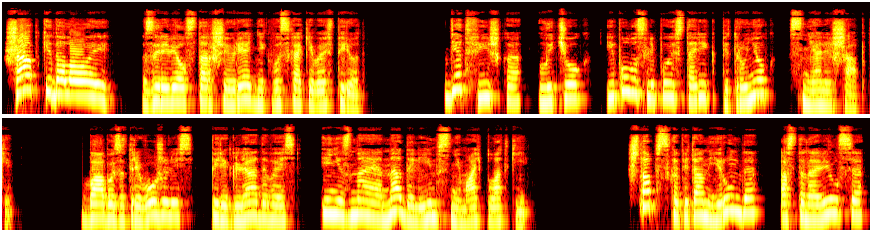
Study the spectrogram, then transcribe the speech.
«Шапки долой!» — заревел старший урядник, выскакивая вперед. Дед Фишка, Лычок и полуслепой старик Петрунек сняли шапки. Бабы затревожились, переглядываясь и не зная, надо ли им снимать платки. Штабс-капитан Ерунда остановился,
